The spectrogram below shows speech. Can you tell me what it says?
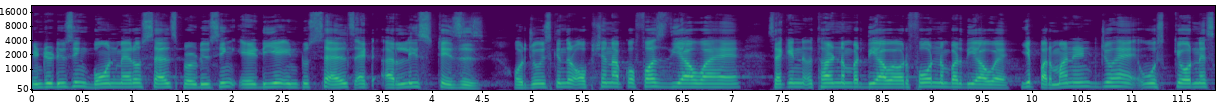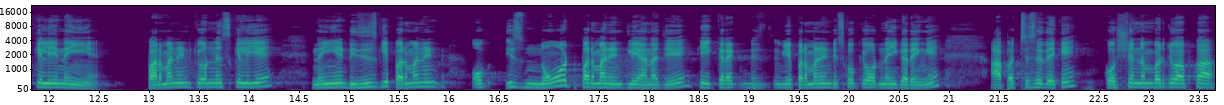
Introducing bone marrow cells producing A D A into cells at early stages और जो इसके अंदर ऑप्शन आपको फ़र्स्ट दिया हुआ है सेकंड थर्ड नंबर दिया हुआ है और फोर्थ नंबर दिया हुआ है, ये परमानेंट जो है, वो क्योरनेस के लिए नहीं है. परमानेंट क्योरनेस के लिए नहीं है डिज़ीज़ की परमानेंट इज़ नॉट परमानेंटली आना चाहिए कि करेक्ट ये परमानेंट इसको क्योर नहीं करेंगे। आप अच्छे से देखें क्वेश्चन नंबर जो आपका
